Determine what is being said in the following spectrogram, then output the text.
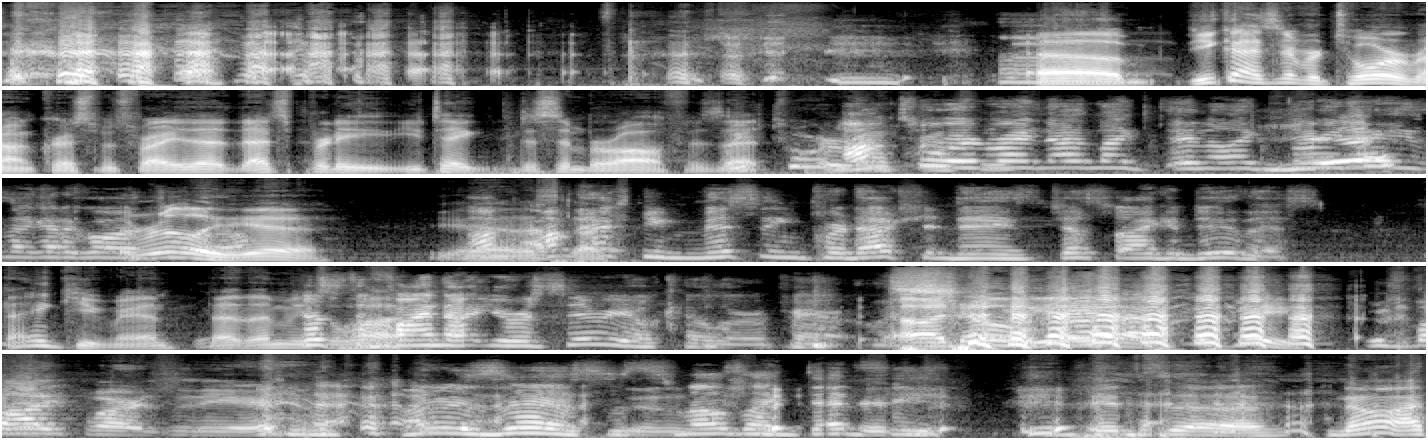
Um, you guys never tour around Christmas, right? That, that's pretty. You take December off. Is that toured I'm touring Christmas. right now, like in like three Yeah. days. I gotta go. On really? tour. Yeah. Yeah, I'm, I'm nice. actually missing production days just so I could do this. Thank you, man. That, that means Just a to lot. find out you're a serial killer, apparently. I know. Yeah. yeah. There's body parts in here. what is this? It smells like dead feet. It's uh no, I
